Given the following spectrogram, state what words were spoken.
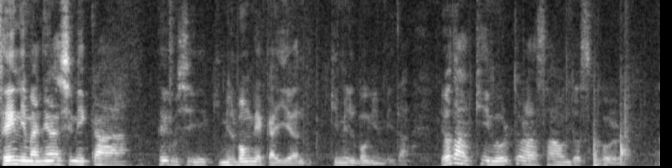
선생님 안녕하십니까? 대구시 김일봉 내과 의원 김일봉입니다. 요다킴 울트라 사운드 스쿨 어,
